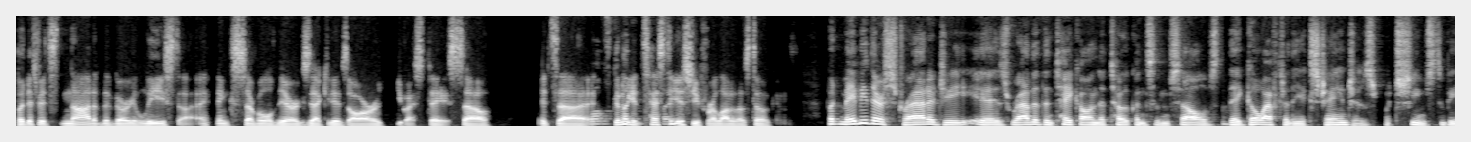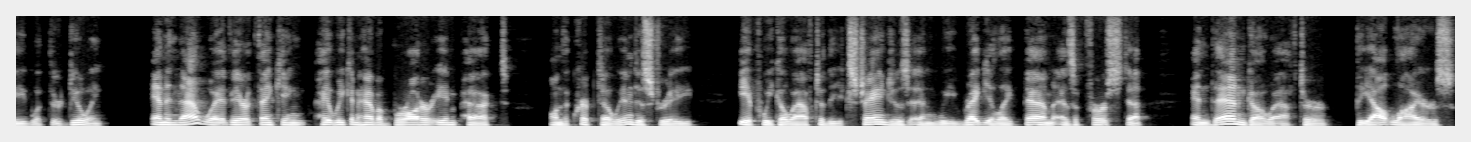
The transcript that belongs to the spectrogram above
but if it's not, at the very least, I think several of their executives are US based. So it's, uh, well, it's going to be a testy but, issue for a lot of those tokens. But maybe their strategy is rather than take on the tokens themselves, they go after the exchanges, which seems to be what they're doing. And in that way, they're thinking, hey, we can have a broader impact on the crypto industry if we go after the exchanges and we regulate them as a first step and then go after the outliers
